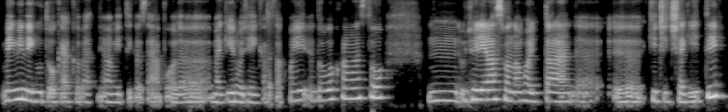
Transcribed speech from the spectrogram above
még mindig utó kell követni, amit igazából megír, hogyha inkább szakmai dolgokról van szó. Mm, úgyhogy én azt mondom, hogy talán kicsit segíti,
